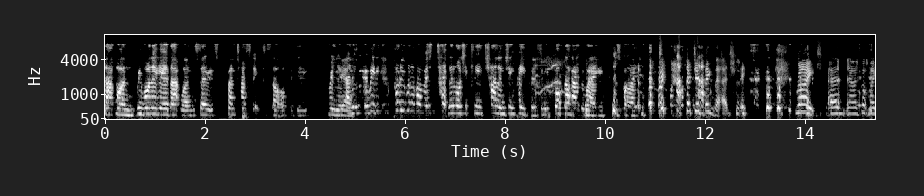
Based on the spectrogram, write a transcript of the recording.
that one. We want to hear that one. So it's fantastic to start off with you. Brilliant. Yeah. And really probably one of our most technologically challenging papers. So we've got that out of the way. It's fine. I did think that actually. right. Um, now I've got my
